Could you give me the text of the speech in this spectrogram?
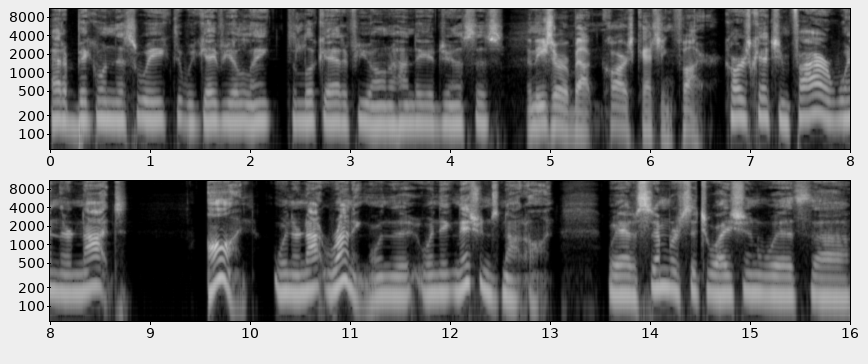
had a big one this week that we gave you a link to look at if you own a Hyundai or Genesis. And these are about cars catching fire. Cars catching fire when they're not on, when they're not running, when the when the ignition's not on. We had a similar situation with uh,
